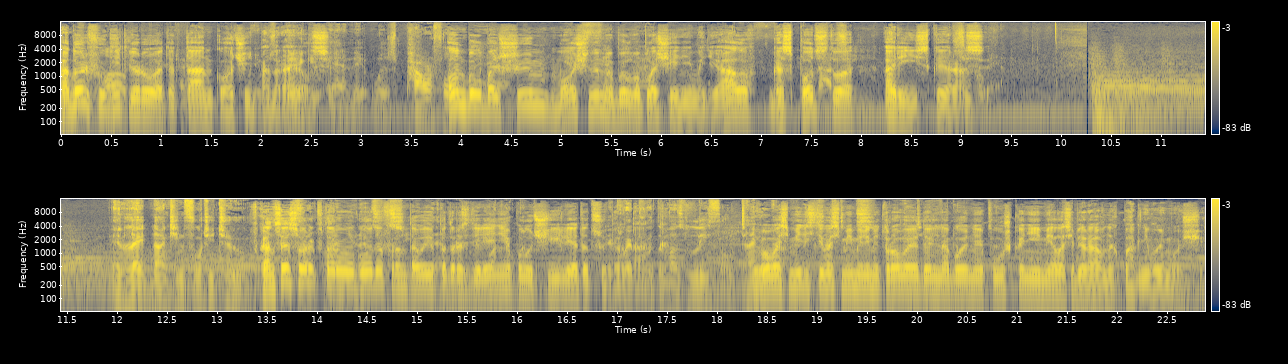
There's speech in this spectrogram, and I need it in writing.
Адольфу Гитлеру этот танк очень понравился. Он был большим, мощным и был воплощением идеалов господства арийской расы. В конце 1942 года фронтовые подразделения получили этот супертанк. Его 88-миллиметровая дальнобойная пушка не имела себе равных по огневой мощи.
